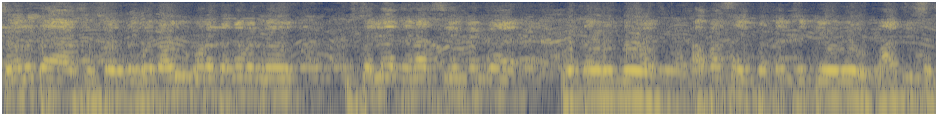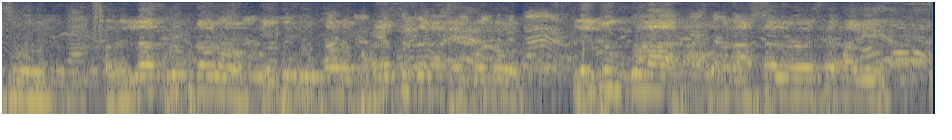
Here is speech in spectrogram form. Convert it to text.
ಸ್ವಾಗತ, ಸುಸ್ವಾಗತ. ಇವತ್ತು ಕೂಡ ಧನ್ಯವಾದಗಳು. ಇಷ್ಟೆಲ್ಲ ಜನ ಸೇರ್ಬೇಕ ಇವತ್ತು ಅವರೊಂದು ಅಪ್ಪ ಸಾಹೇಬ್ ಪಟೇಲ್ ಶೆಟ್ಟಿ ಅವರು, ಮಾಜಿ ಸಚಿವರು, ಅವರೆಲ್ಲ ಗ್ರೂಪ್ನವರು ಎಪಿ ಗ್ರೂಪ್ನವರು ಬಹಳಷ್ಟು ಜನ ಸೇರಿಕೊಂಡು ಎಲ್ರಿಗೂ ಕೂಡ ಒಂದು ನಾಷ್ಟಾ ವ್ಯವಸ್ಥೆ ಮಾಡಿ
